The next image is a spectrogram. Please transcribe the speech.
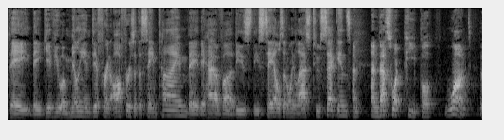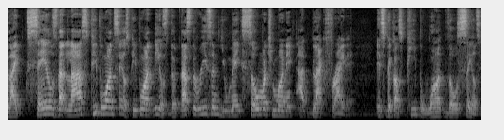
They they give you a million different offers at the same time. They they have uh, these these sales that only last two seconds. and and that's what people want like sales that last people want sales people want deals the, that's the reason you make so much money at black friday It's because people want those sales,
